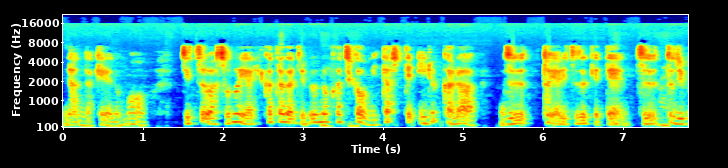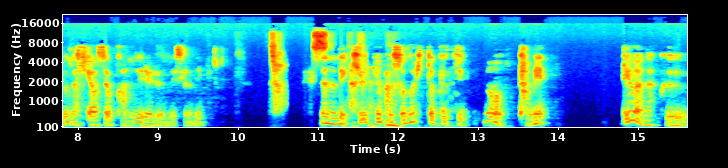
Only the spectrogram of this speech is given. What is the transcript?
なんだけれども実はそのやり方が自分の価値観を満たしているからずっとやり続けてずっと自分が幸せを感じれるんですよね。なので、究極その人たちのためではなく、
